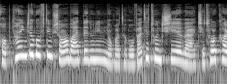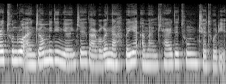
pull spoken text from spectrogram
خب تا اینجا گفتیم شما باید بدونین نقاط قوتتون چیه و چطور کارتون رو انجام میدین یا اینکه در واقع نحوه عملکردتون چطوریه.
